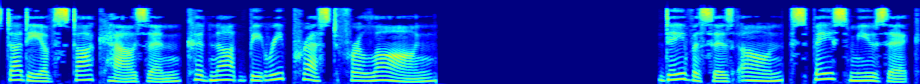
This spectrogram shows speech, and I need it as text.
study of Stockhausen could not be repressed for long. Davis's own space music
